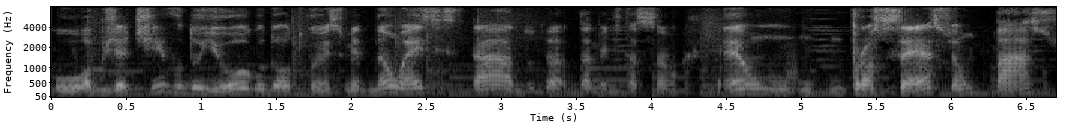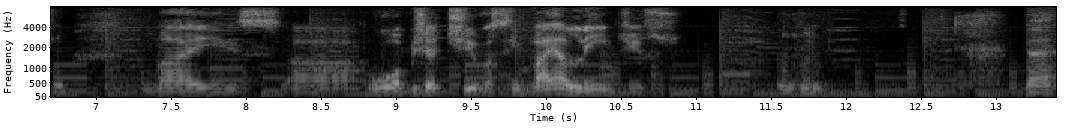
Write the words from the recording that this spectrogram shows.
o objetivo do yoga, do autoconhecimento, não é esse estado da, da meditação. É um, um, processo, é um passo, mas uh, o objetivo, assim, vai além disso. Uhum. É,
